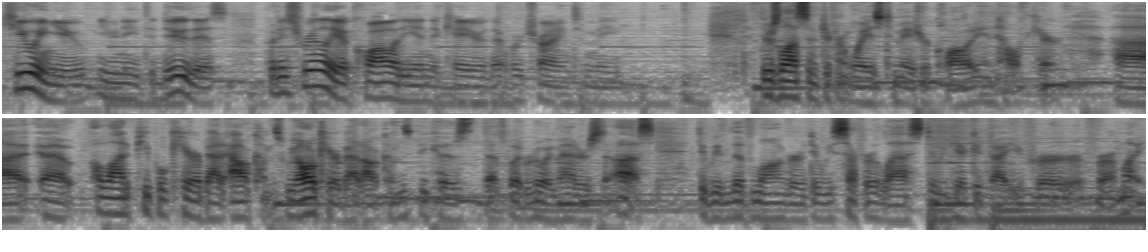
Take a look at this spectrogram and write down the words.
cueing you, you need to do this, but it's really a quality indicator that we're trying to meet. There's lots of different ways to measure quality in healthcare. Uh, uh, a lot of people care about outcomes. We all care about outcomes because that's what really matters to us. Do we live longer? Do we suffer less? Do we get good value for, for our money?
